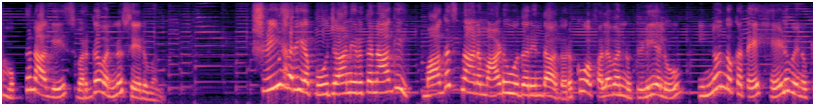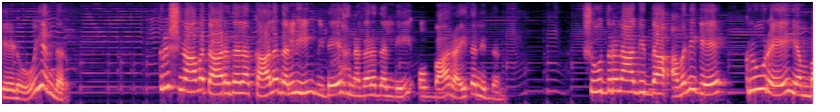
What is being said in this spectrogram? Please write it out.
ಮುಕ್ತನಾಗಿ ಸ್ವರ್ಗವನ್ನು ಸೇರುವನು. ಶ್ರೀಹರಿಯ ಪೂಜಾನಿರತನಾಗಿ ಮಾಘ ಸ್ನಾನ ಮಾಡುವುದರಿಂದ ದೊರಕುವ ಫಲವನ್ನು ತಿಳಿಯಲು ಇನ್ನೊಂದು ಕತೆ ಹೇಳುವೆನು ಕೇಳು ಎಂದರು. ಕೃಷ್ಣಾವತಾರದ ಕಾಲದಲ್ಲಿ ವಿದೇಹ ನಗರದಲ್ಲಿ ಒಬ್ಬ ರೈತನಿದ್ದನು. ಶೂದ್ರನಾಗಿದ್ದ ಅವನಿಗೆ ಕ್ರೂರೆ ಎಂಬ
